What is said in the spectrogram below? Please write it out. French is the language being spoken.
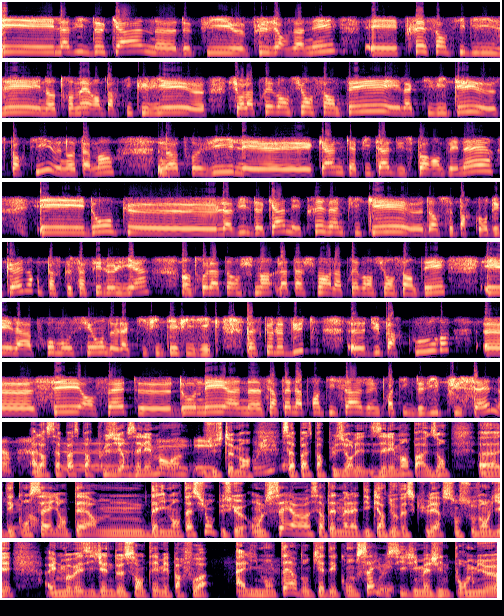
Et la ville de Cannes, euh, depuis euh, plusieurs années, est très sensibilisée, et notre maire en particulier, euh, sur la prévention santé et l'activité sportive, notamment notre ville est Cannes, capitale du sport en plein air. Et donc, la ville de Cannes est très impliquée dans ce parcours du cœur parce que ça fait le lien entre l'attachement, l'attachement à la prévention santé et la promotion de l'activité physique. Parce que le but du parcours, euh, c'est en fait euh, donner un, certain apprentissage à une pratique de vie plus saine. Alors ça passe par euh, plusieurs éléments, hein, justement. Ça passe par plusieurs éléments, par exemple des conseils en termes d'alimentation, puisque on le sait, hein, certaines maladies cardiovasculaires sont souvent liées à une mauvaise hygiène de santé, mais parfois alimentaire. Donc il y a des conseils aussi, j'imagine, pour mieux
